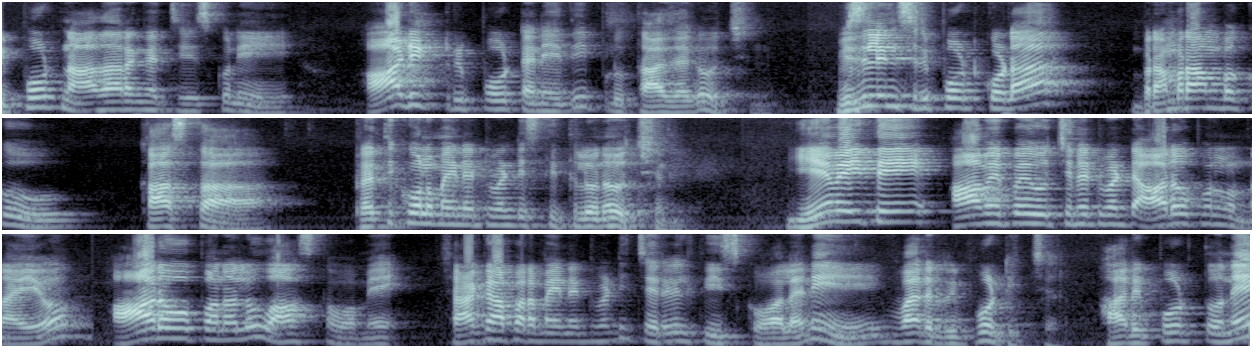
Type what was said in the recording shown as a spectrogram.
రిపోర్ట్ను ఆధారంగా చేసుకుని ఆడిట్ రిపోర్ట్ అనేది ఇప్పుడు తాజాగా వచ్చింది. విజిలెన్స్ రిపోర్ట్ కూడా భ్రమరాంబకు కాస్త ప్రతికూలమైనటువంటి స్థితిలోనే వచ్చింది. ఏవైతే ఆమెపై వచ్చినటువంటి ఆరోపణలు ఉన్నాయో ఆరోపణలు వాస్తవమే. శాఖాపరమైనటువంటి చర్యలు తీసుకోవాలని వారి రిపోర్ట్ ఇచ్చారు. ఆ రిపోర్ట్తోనే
